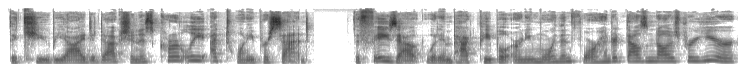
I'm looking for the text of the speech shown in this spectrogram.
The QBI deduction is currently at 20%. The phase out would impact people earning more than $400,000 per year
